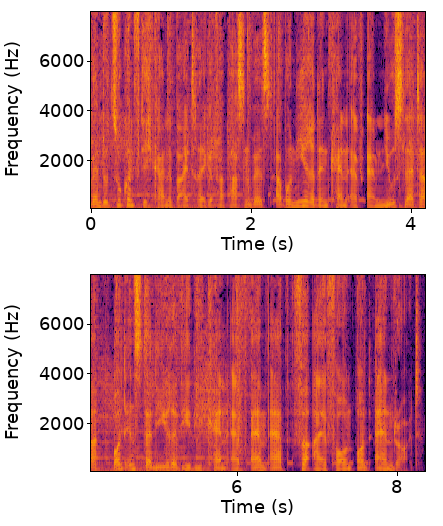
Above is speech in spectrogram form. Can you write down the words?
Wenn du zukünftig keine Beiträge verpassen willst, abonniere den KenFM Newsletter und installiere dir die KenFM App für iPhone und Android.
